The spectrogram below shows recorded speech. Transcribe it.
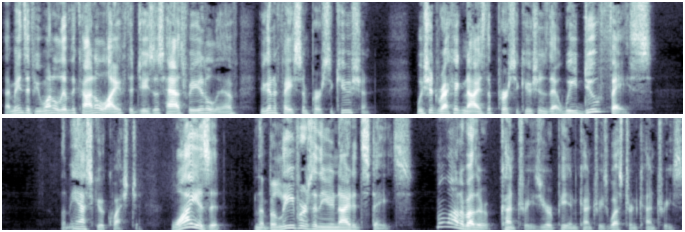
That means if you want to live the kind of life that Jesus has for you to live, you're going to face some persecution. We should recognize the persecutions that we do face. Let me ask you a question. Why is it that believers in the United States, a lot of other countries, European countries, Western countries,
